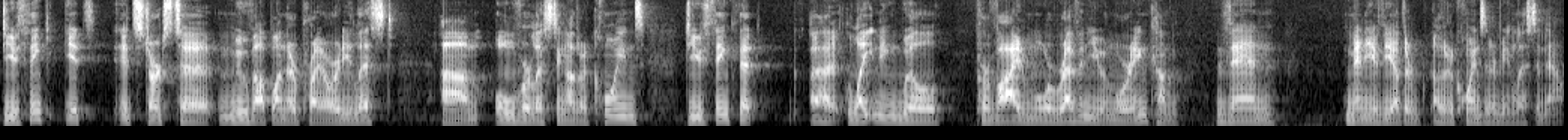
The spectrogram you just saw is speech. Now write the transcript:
Do you think it it starts to move up on their priority list um, over listing other coins? Do you think that uh, Lightning will provide more revenue and more income than many of the other other coins that are being listed now.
